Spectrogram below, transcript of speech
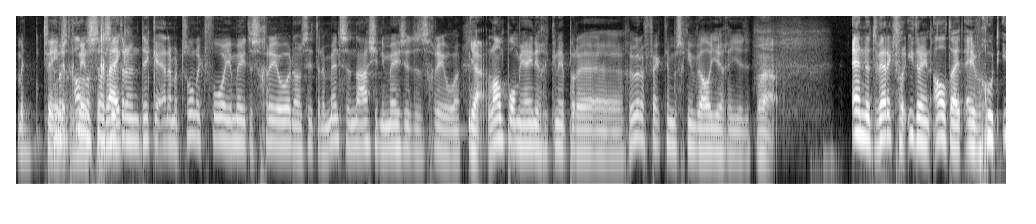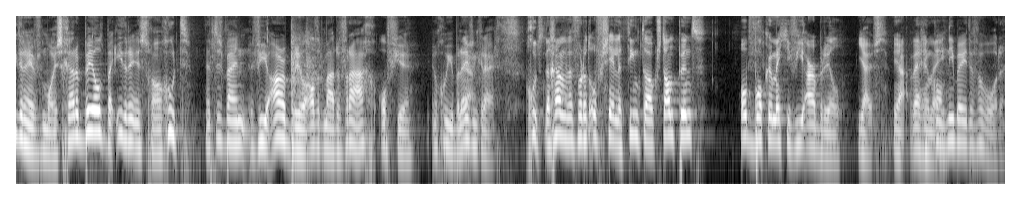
met Maar 32 anders mensen dan tegelijk. zit er een dikke animatronic voor je mee te schreeuwen. Dan zitten er mensen naast je die mee zitten te schreeuwen. Ja. Lampen om je heen die geknipperen. eh, geureffecten misschien wel. Je, je... Ja. En het werkt voor iedereen altijd even goed. Iedereen heeft een mooi scherp beeld. Bij iedereen is het gewoon goed. Het is bij een VR-bril altijd maar de vraag of je een goede beleving krijgt. Goed, dan gaan we voor het officiële Team Talk standpunt opbokken met je VR-bril. Juist. Ja, weg Ik kon ermee. het niet beter verwoorden.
